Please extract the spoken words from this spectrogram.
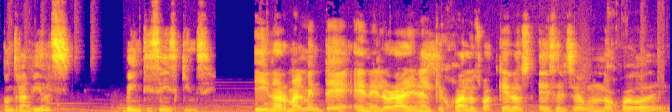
contra Bills 26-15. Y normalmente en el horario en el que juegan los vaqueros es el segundo juego de,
